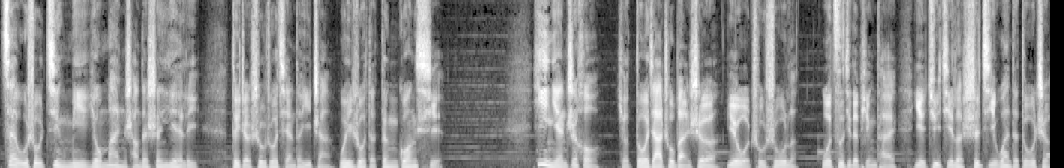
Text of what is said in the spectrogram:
在无数静谧又漫长的深夜里，对着书桌前的一盏微弱的灯光写。一年之后，有多家出版社约我出书了，我自己的平台也聚集了十几万的读者。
